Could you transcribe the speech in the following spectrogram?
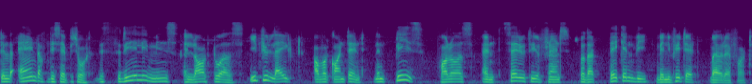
till the end of this episode. This really means a lot to us. If you liked our content, then please follow us and share with your friends so that they can be benefited by our effort.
